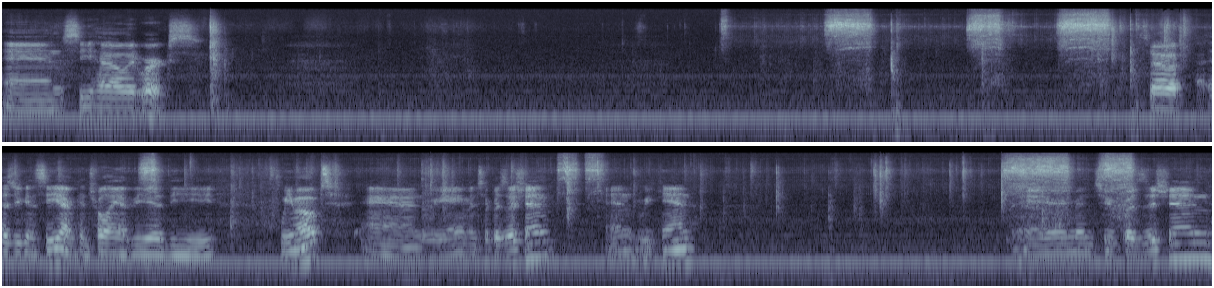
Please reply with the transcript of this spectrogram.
and see how it works. So as you can see I'm controlling it via the Wiimote and we aim into position and we can aim into position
